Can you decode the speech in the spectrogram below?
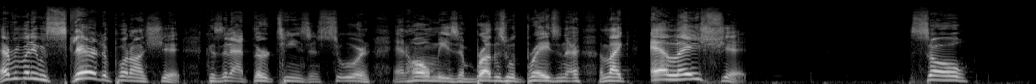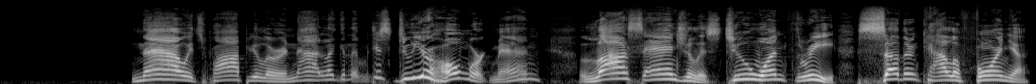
Everybody was scared to put on shit because it had 13s and sewer and, and homies and brothers with braids and, and like LA shit. So now it's popular and now like just do your homework, man. Los Angeles 213, Southern California,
